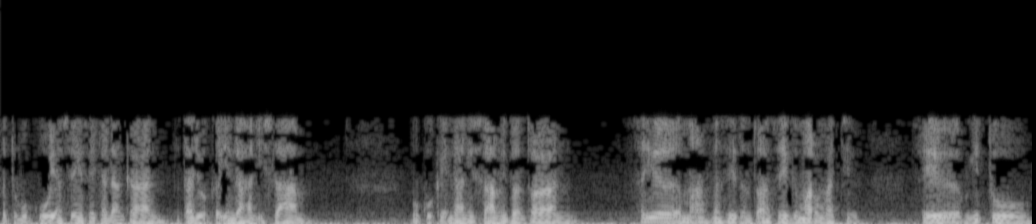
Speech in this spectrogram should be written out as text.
Satu buku yang sering saya cadangkan Bertajuk Keindahan Islam. Buku Keindahan Islam ni tuan-tuan Saya maafkan saya tuan-tuan Saya gemar membaca. Saya begitu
